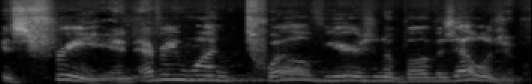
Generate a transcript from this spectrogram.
It's free, and everyone 12 years and above is eligible.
